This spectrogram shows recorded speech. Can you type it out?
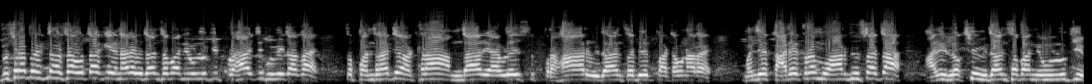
दुसरा प्रश्न असा होता की येणाऱ्या विधानसभा निवडणुकीत प्रहारची भूमिका काय? तर पंधरा ते अठरा आमदार यावेळेस प्रहार विधानसभेत पाठवणार आहे. म्हणजे कार्यक्रम वाढदिवसाचा आणि लक्ष विधानसभा निवडणुकीत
